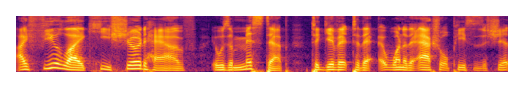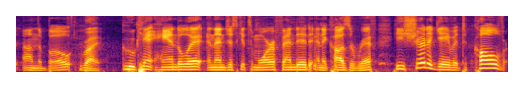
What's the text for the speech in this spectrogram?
I feel like he should have. It was a misstep to give it to the one of the actual pieces of shit on the boat. Right. Who can't handle it and then just gets more offended and it caused a riff. He should have gave it to Culver.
